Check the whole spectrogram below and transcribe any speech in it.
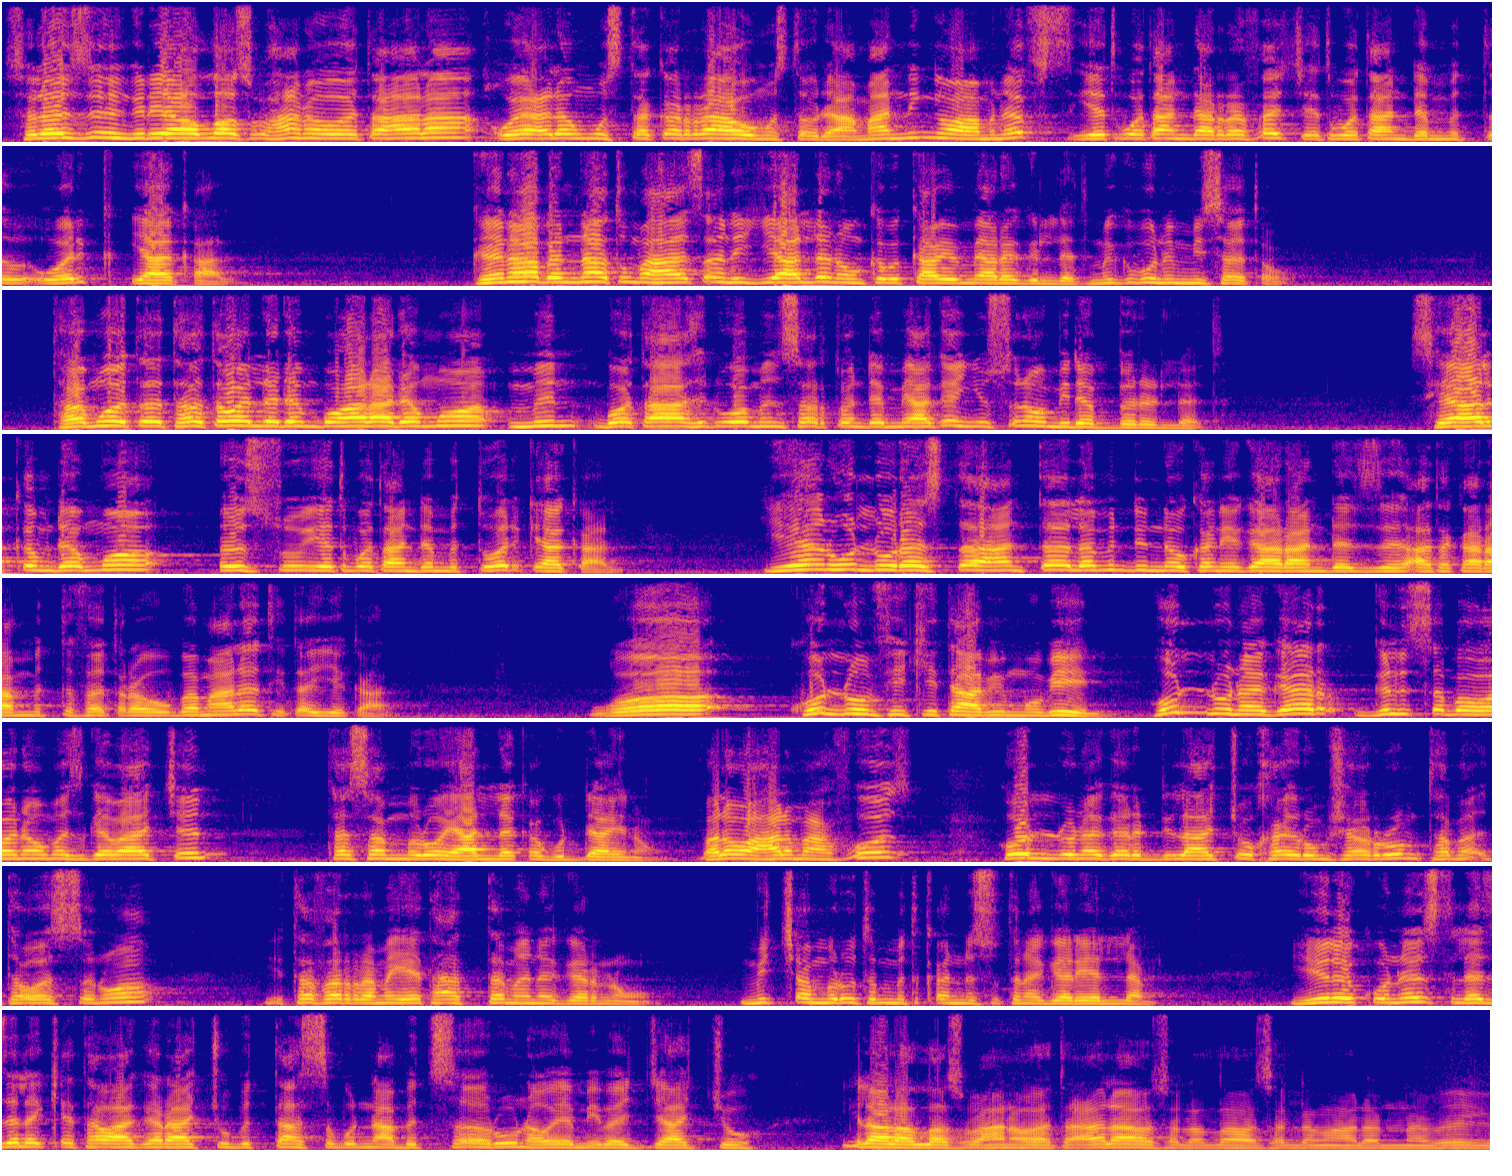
ስለዚህ እንግዲህ አላህ ስብሓናሁ ወተላ ወያዕለሙ ሙስተቀራሁ ሙስተውዳ ማንኛውም ነፍስ የት ቦታ እንዳረፈች የት ቦታ እንደምትወድቅ ያቃል ገና በእናቱ ማሐፀን እያለ ነው እንክብካቤ የሚያደርግለት ምግቡን የሚሰጠው። ተተወለደም በኋላ ደግሞ ምን ቦታ ህዶ ምን ሰርቶ እንደሚያገኝ እሱ ነው የሚደብርለት። ሲያልቅም ደግሞ እሱ የት ቦታ እንደምትወድቅ ያውቃል። ይህን ሁሉ ረስተህ አንተ ለምንድን ነው ከኔ ጋር እንደዚህ አተካራ የምትፈጥረው? በማለት ይጠይቃል። ወኩሉም ፊ ኪታቢ ሙቢን ሁሉ ነገር ግልጽ በሆነው መዝገባችን ተሰምሮ ያለቀ ጉዳይ ነው። በለዋሃል ማሕፉዝ ሁሉ ነገር እድላችሁ ኸይሩም ሸሩም ተወስኖ የተፈረመ የታተመ ነገር ነው። የሚጨምሩት የምትቀንሱት ነገር የለም ይልቁንስ ለዘለቄታው ሀገራችሁ ብታስቡና ብትሰሩ ነው የሚበጃችሁ ይላል አላ ስብን ወተላ ወሰለ ላሁ ወሰለም አላ ነቢይ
